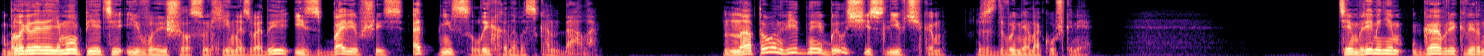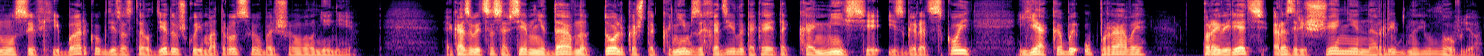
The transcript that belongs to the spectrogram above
Благодаря ему Петя и вышел сухим из воды, избавившись от неслыханного скандала. На то он, видно, был счастливчиком с двумя макушками. Тем временем Гаврик вернулся в хибарку, где застал дедушку и матроса в большом волнении. Оказывается, совсем недавно только что к ним заходила какая-то комиссия из городской, якобы управы, проверять разрешение на рыбную ловлю.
